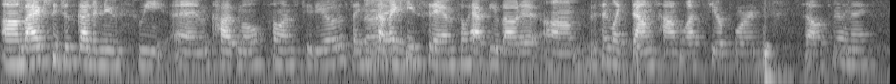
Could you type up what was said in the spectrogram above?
Um, I actually just got a new suite in Cosmo Salon Studios. I just got my keys today. I'm so happy about it. Um, it's in like downtown West Dearborn, so it's really nice.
